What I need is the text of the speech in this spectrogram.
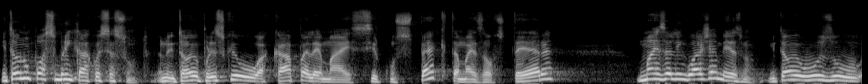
então eu não posso brincar com esse assunto. Então é por isso que a capa ela é mais circunspecta, mais austera, mas a linguagem é a mesma. Então eu uso.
